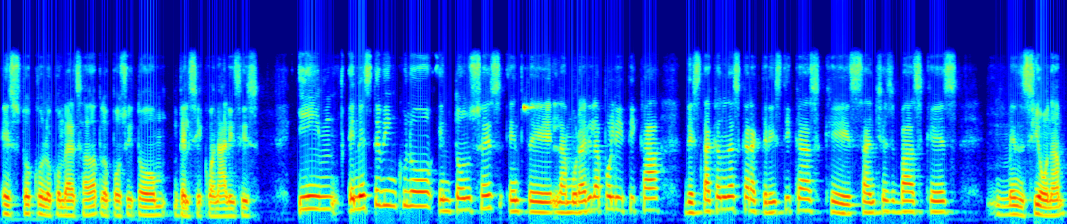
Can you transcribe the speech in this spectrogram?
esto con lo conversado a propósito del psicoanálisis. Y en este vínculo, entonces, entre la moral y la política, destacan unas características que Sánchez Vázquez menciona.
